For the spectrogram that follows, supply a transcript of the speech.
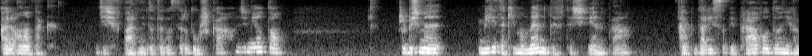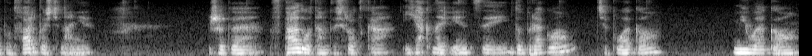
ale ono tak gdzieś wpadnie do tego serduszka. Chodzi mi o to, żebyśmy mieli takie momenty w te święta, albo dali sobie prawo do nich, albo otwartość na nie, żeby wpadło tam do środka jak najwięcej dobrego, ciepłego, miłego,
